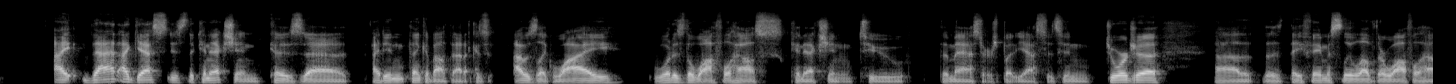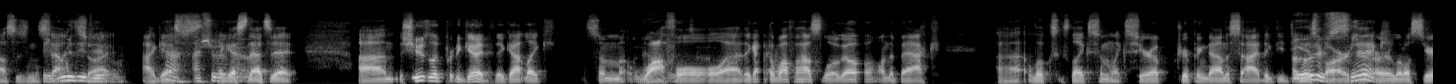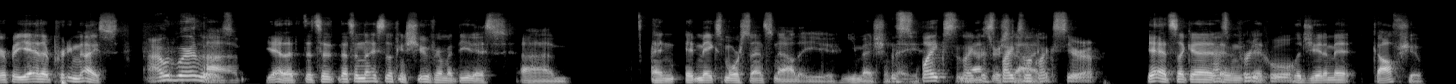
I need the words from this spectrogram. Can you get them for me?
I that I guess is the connection because uh, I didn't think about that because I was like, why? What is the Waffle House connection to the Masters? But yes, it's in Georgia. Uh, the, they famously love their Waffle Houses in the They South. really so I-. I guess I I, guess known. that's it. Um, the shoes look pretty good. They got like some waffle. Uh, they got the Waffle House logo on the back. Uh, looks like some like syrup dripping down the side, like the Oh, Adidas are bars are, are a little syrupy. Yeah, they're pretty nice. I would wear those. Uh, yeah, that, that's a that's a nice looking shoe from Adidas. Um, and it makes more sense now that you you mentioned the spikes, like the spikes look like syrup. yeah, it's like a, That's an- pretty cool. legitimate golf shoe.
